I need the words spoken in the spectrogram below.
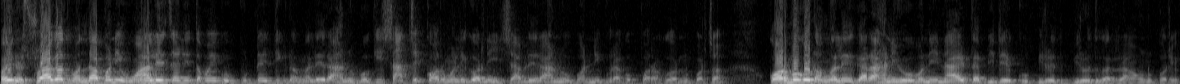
होइन स्वागत भन्दा पनि उहाँले चाहिँ तपाईँको कुटनैतिक ढङ्गले राख्नुभयो कि साँच्चै कर्मले गर्ने हिसाबले राख्नु भन्ने कुराको परख गर्नुपर्छ। कर्मको ढङ्गले राख्ने हो भने नागरिकता विधेयकको विरोध विरोध गरेर आउनु पऱ्यो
